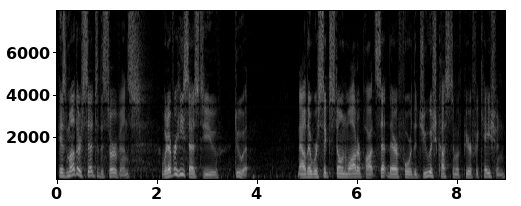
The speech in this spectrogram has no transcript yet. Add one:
His mother said to the servants, Whatever he says to you, do it. Now there were six stone water pots set there for the Jewish custom of purification,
